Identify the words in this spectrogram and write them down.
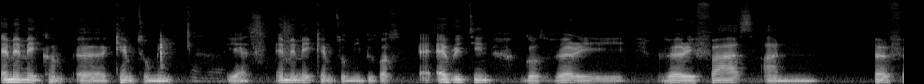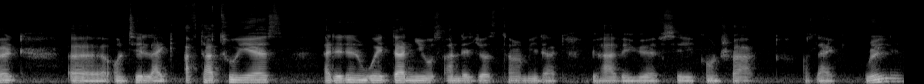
MMA com- uh, came to me. Uh, Yes, MMA came to me because everything goes very, very fast and perfect uh, until like after two years. I didn't wait that news and they just told me that you have a UFC contract. I was like, really?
